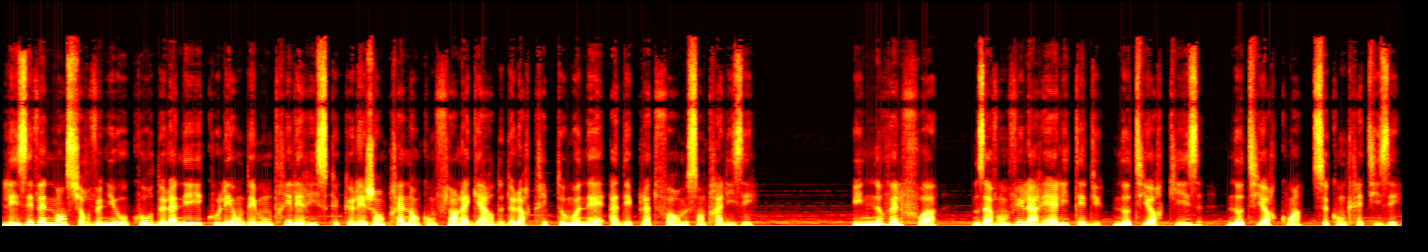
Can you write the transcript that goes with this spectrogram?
Les événements survenus au cours de l'année écoulée ont démontré les risques que les gens prennent en confiant la garde de leurs crypto-monnaies à des plateformes centralisées. Une nouvelle fois, nous avons vu la réalité du Not Your se concrétiser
